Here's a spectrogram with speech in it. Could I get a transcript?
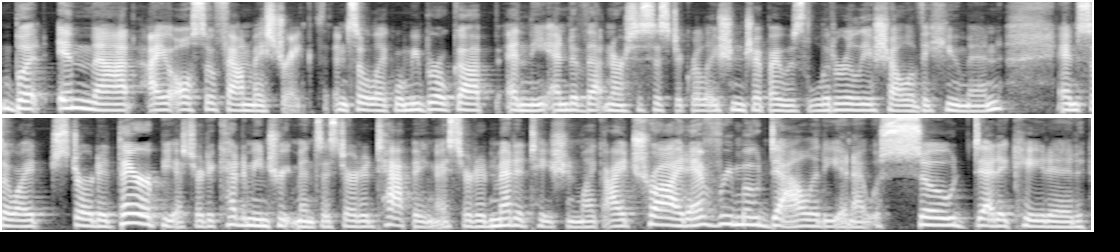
But in that, I also found my strength. And so, like, when we broke up and the end of that narcissistic relationship, I was literally a shell of a human. And so, I started therapy, I started ketamine treatments, I started tapping, I started meditation. Like, I tried every modality, and I was so dedicated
